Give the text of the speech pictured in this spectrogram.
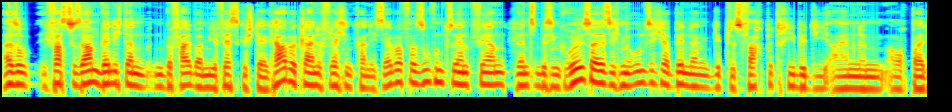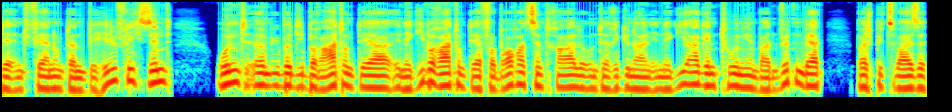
Also ich fasse zusammen, wenn ich dann einen Befall bei mir festgestellt habe, kleine Flächen kann ich selber versuchen zu entfernen. Wenn es ein bisschen größer ist, ich mir unsicher bin, dann gibt es Fachbetriebe, die einem auch bei der Entfernung dann behilflich sind und ähm, über die Beratung der Energieberatung der Verbraucherzentrale und der regionalen Energieagenturen hier in Baden-Württemberg beispielsweise,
